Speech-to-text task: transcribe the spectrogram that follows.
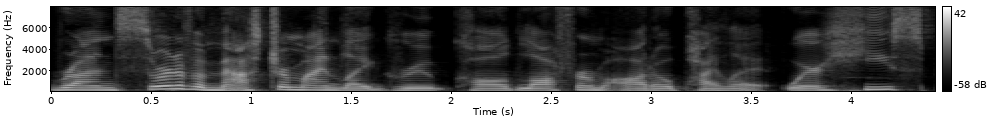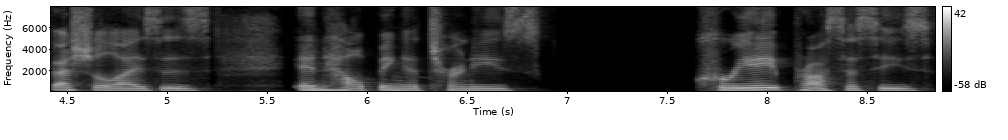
runs sort of a mastermind like group called Law Firm Autopilot, where he specializes in helping attorneys create processes,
